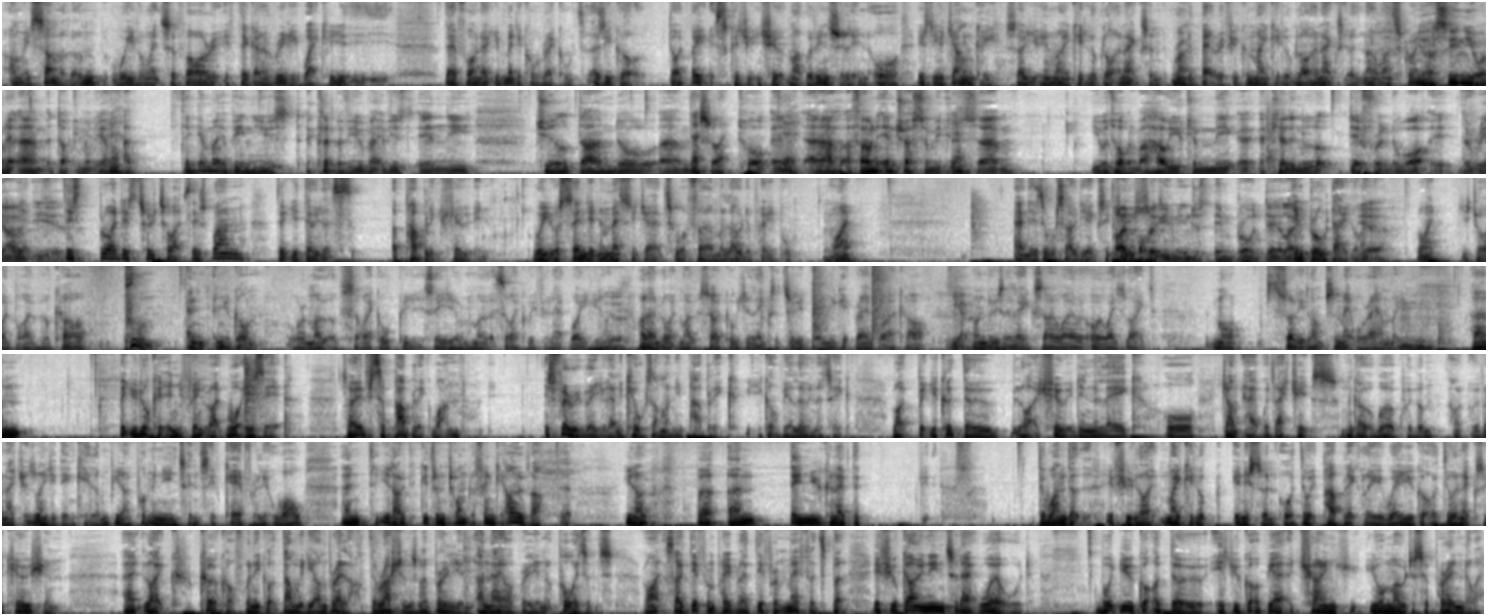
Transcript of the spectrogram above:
I mean, some of them we even went so far if they're going to really whack you, they'll find out your medical records. Has he got diabetes? Because you can shoot him up with insulin, or is he a junkie? So you can make it look like an accident. Well, Right. the better if you can make it look like an accident. No one's screaming. Yeah, I seen you on a, um, a documentary. I- Yeah. I think it might have been used. A clip of you might have used in the Jill Dando um, That's right. talk, and, Yeah. and I, I found it interesting because um, you were talking about how you can make a, a killing look different to what it, the reality Yeah. is. There's, right, there's two types. There's one that you do that's a public shooting, where you're sending a message out to a firm, a load of people, mm. right? And there's also the execution. By public, you mean just in broad daylight? in broad daylight. Yeah. Right, you drive by with a car, boom, and, and you're gone. Or a motorcycle, because it's easier on a motorcycle if you're that weight. You know, Yeah. I don't like motorcycles. Your legs are too big, and you get rammed by a car Yeah. and lose a leg. So I, I always liked more solid lumps of metal around me. Mm. Um, but you look at it and you think, like, what is it? So if it's a public one, it's very rare you're going to kill someone in public. You've got to be a lunatic. Right, but you could do like shooting in the leg or jump out with hatchets and go to work with them uh, with an hatchet. As long as you didn't kill them, you know, put them in the intensive care for a little while and, you know, give them time to think it over, uh, you know. But um, then you can have the the one that, if you like, make it look innocent or do it publicly where you've got to do an execution. And like Markov, when he got done with the umbrella, the Russians were brilliant, and they are brilliant at poisons, right? So different people have different methods. But if you're going into that world, what you've got to do is you've got to be able to change your modus operandi.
